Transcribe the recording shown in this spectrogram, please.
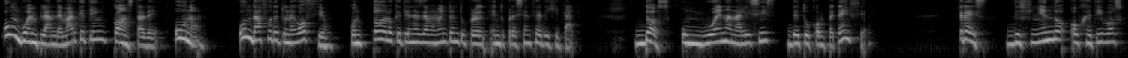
Un buen plan de marketing consta de 1. Un DAFO de tu negocio, con todo lo que tienes de momento en tu, en tu presencia digital. 2. Un buen análisis de tu competencia. 3. Definiendo objetivos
